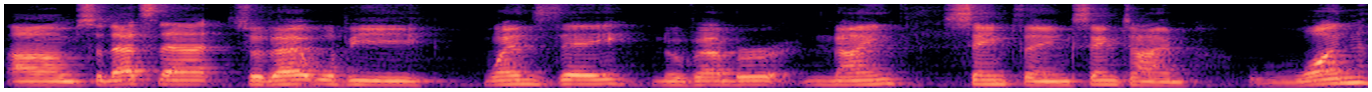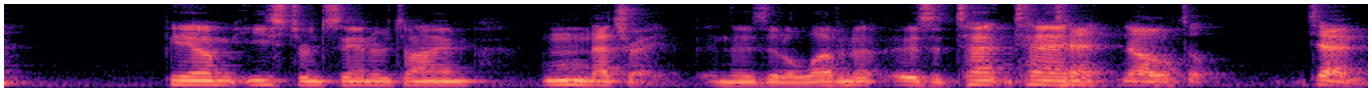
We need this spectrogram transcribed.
Um, so that's that. So that will be Wednesday, November 9th. Same thing, same time. 1 p.m. Eastern Standard Time. Mm, that's right. And is it 11? Is it 10? 10? 10. No, it's a- 10.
